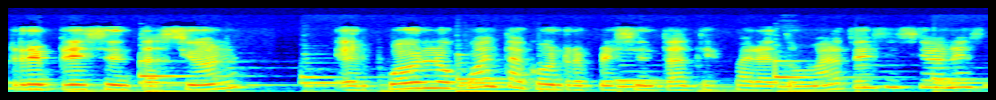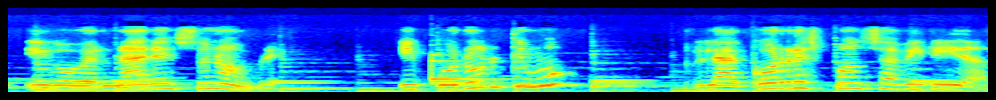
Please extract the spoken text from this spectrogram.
representación, el pueblo cuenta con representantes para tomar decisiones y gobernar en su nombre. Y por último, la corresponsabilidad,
